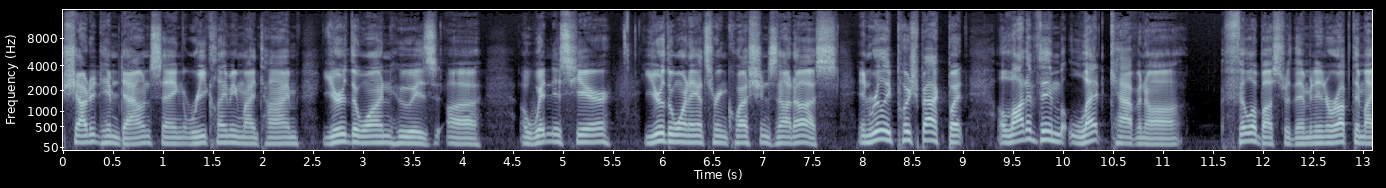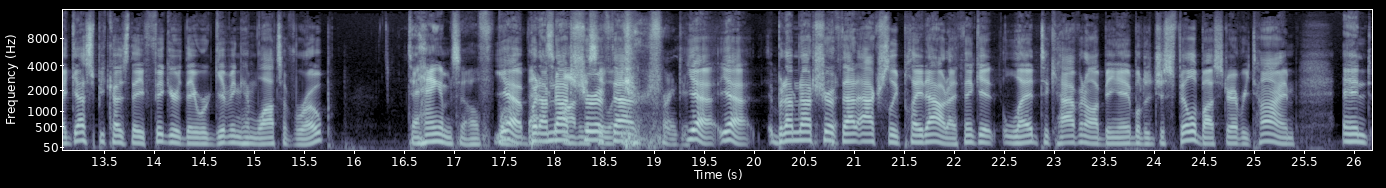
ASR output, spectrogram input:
shouted him down, saying, "Reclaiming my time. You're the one who is uh, a witness here. You're the one answering questions, not us." And really push back. But a lot of them let Kavanaugh filibuster them and interrupt them. I guess because they figured they were giving him lots of rope. to hang himself. yeah, but I'm not sure if that. you're referring to. Yeah, yeah, but I'm not sure if that actually played out. I think it led to Kavanaugh being able to just filibuster every time, and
